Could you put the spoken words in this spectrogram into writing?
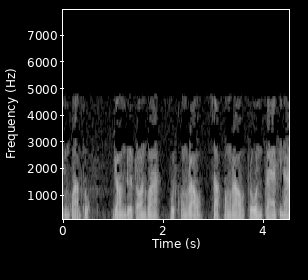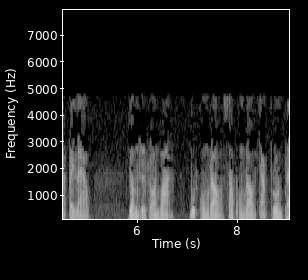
ถึงความทุกข์ย่อมเดือดร้อนว่าบุตรของเราทรัพย์ของเราโปรนแปรพินาศไปแล้ว ย่อมเดือดร้อนว่า บุตรของเราทรัพย์ของเราจากโปรนแปร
